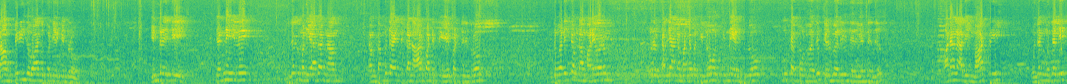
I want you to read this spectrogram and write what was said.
நாம் பிரிந்து வாழ்ந்து கொண்டிருக்கின்றோம். இன்றைக்கு சென்னையிலே முதல் முறையாக நாம் நம் சமுதாயத்துக்கான ஆர்ப்பாட்டத்தை ஏற்படுத்தியிருக்கிறோம். இதுவரைக்கும் நாம் அனைவரும் ஒரு கல்யாண மண்டபத்திலோ சின்ன இடத்திலோ கூட்டம் போடுவது செல்வது இந்த இருந்தது. ஆனால் அதை மாற்றி முதன் முதலில்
